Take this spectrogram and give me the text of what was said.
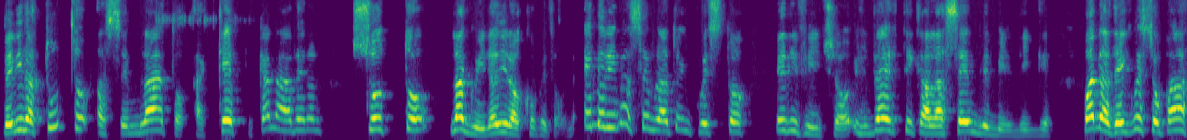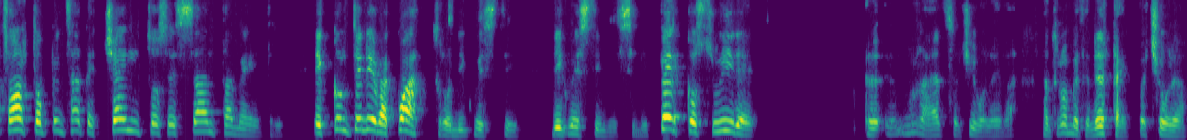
veniva tutto assemblato a Cape Canaveral sotto la guida di Rocco Petrone e veniva assemblato in questo edificio, il Vertical Assembly Building. Guardate, in questo palazzo alto, pensate, 160 metri e conteneva quattro di questi, di questi missili. Per costruire eh, un razzo ci voleva, naturalmente nel tempo, ci voleva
